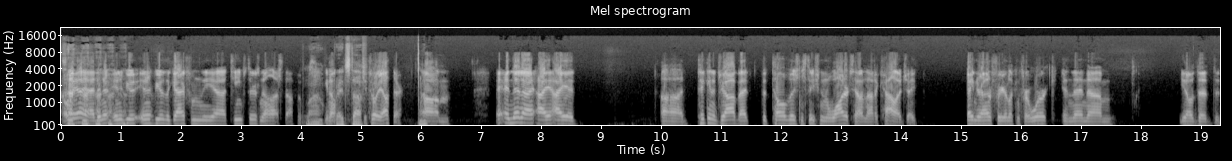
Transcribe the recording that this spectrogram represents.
Oh yeah. I had inter- interview interview the guy from the uh, Teamsters and all that stuff. It was, wow. You know, great stuff. They throw you out there. Um, and then I I, I had uh, taken a job at the television station in Watertown out of college. I banged around for a year looking for work, and then um, you know the the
